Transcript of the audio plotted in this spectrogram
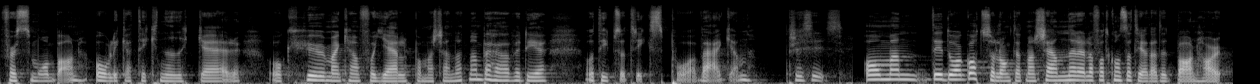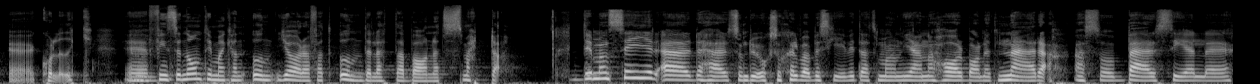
för små barn. Olika tekniker och hur man kan få hjälp om man känner att man behöver det och tips och tricks på vägen. Precis. Om man, det då har gått så långt att man känner eller har fått konstaterat att ett barn har eh, kolik. Eh, mm. Finns det någonting man kan göra för att underlätta barnets smärta? Det man säger är det här som du också själv har beskrivit, att man gärna har barnet nära. Alltså bärsele,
